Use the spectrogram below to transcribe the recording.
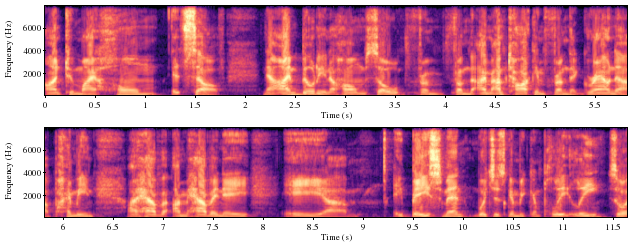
onto my home itself. Now I'm building a home, so from from the, I'm, I'm talking from the ground up. I mean, I have I'm having a a um, a basement, which is going to be completely so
